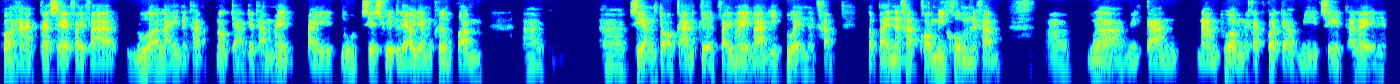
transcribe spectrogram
เพราะหากกระแสไฟฟ้ารั่วไหลนะครับ นอกจากจะทำให้ไฟดูดเสียชีวิตแล้วยังเพิ่มความเสี่ยงต่อการเกิดไฟไหม้บ้านอีกด้วยนะครับ ต่อไปนะครับของมีคมนะครับเมื่อมีการ น้ำท่วมนะครับ ก็จะมีเศษอะไรเนี่ย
